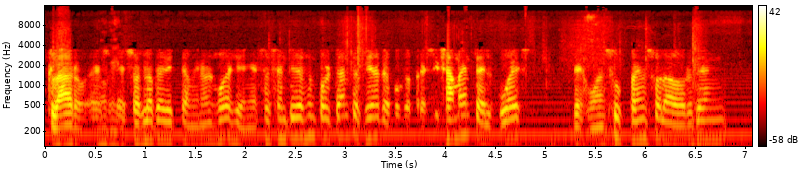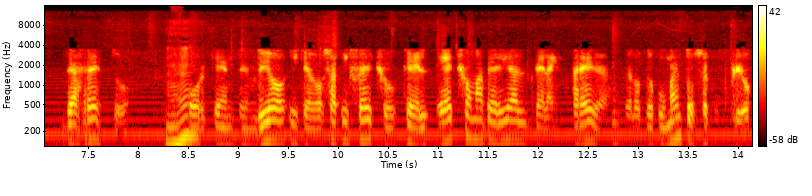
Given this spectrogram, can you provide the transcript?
Claro, eso es lo que dictaminó el juez y en ese sentido es importante, fíjate, porque precisamente el juez dejó en suspenso la orden de arresto porque entendió y quedó satisfecho que el hecho material de la entrega de los documentos se cumplió.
